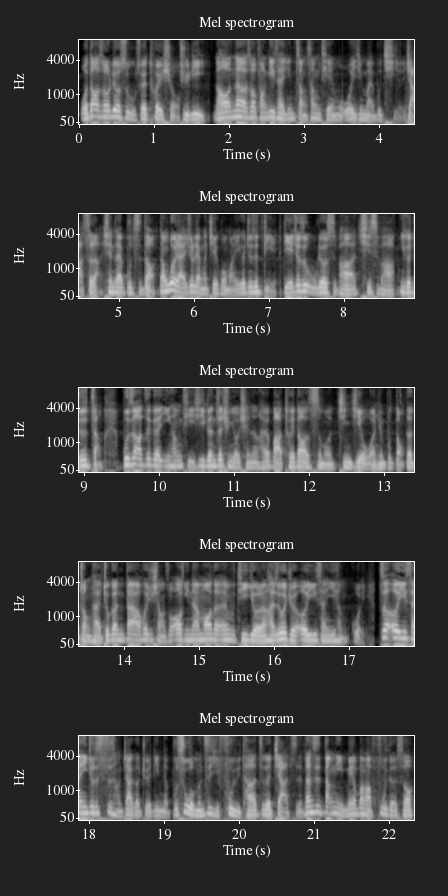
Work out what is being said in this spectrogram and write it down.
我到时候六十五岁退休，举例，然后那个时候房地产已经涨上天，我已经买不起了。假设啦，现在不知道，那未来就两个结果嘛，一个就是跌，跌就是五六十趴、七十趴；一个就是涨，不知道这个银行体系跟这群有钱人还要把它推到什么境界，我完全不懂的状态。就跟大家会去想说，哦，你拿猫的 NFT，有人还是会觉得二一三一很贵，这二一三一就是市场价格决定的，不是我们自己赋予它这个价值。但是当你没有办法付的时候，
